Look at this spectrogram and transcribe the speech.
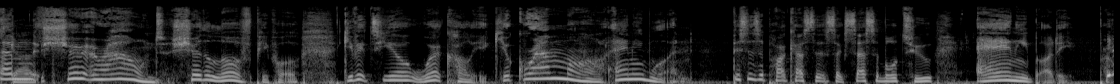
Um, podcast. share it around, share the love, people. Give it to your work colleague, your grandma, anyone. This is a podcast that's accessible to anybody. Yeah,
